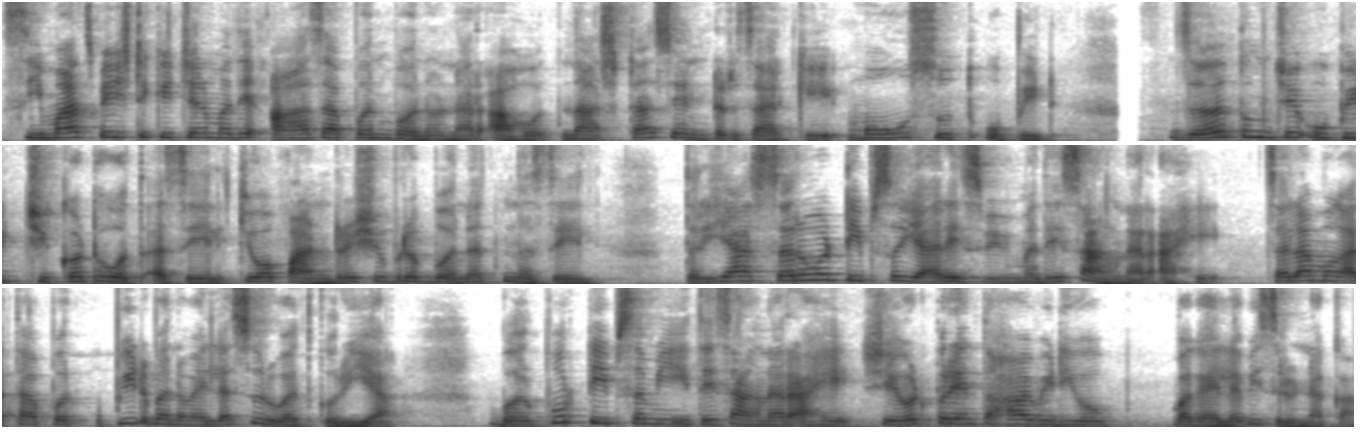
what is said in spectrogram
सीमाज बेस्ट किचनमध्ये आज आपण बनवणार आहोत नाश्ता सेंटरसारखे मऊसूत उपीट. जर तुमचे उपीट चिकट होत असेल किंवा पांढरे शुभ्र बनत नसेल तर ह्या सर्व टिप्स या रेसिपीमध्ये सांगणार आहे. चला मग आता आपण उपीट बनवायला सुरुवात करूया. भरपूर टिप्स मी इथे सांगणार आहे. शेवटपर्यंत हा व्हिडिओ बघायला विसरू नका.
